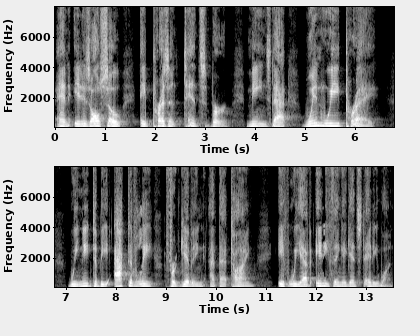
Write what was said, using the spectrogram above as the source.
And it is also a present tense verb, means that when we pray, we need to be actively forgiving at that time if we have anything against anyone.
